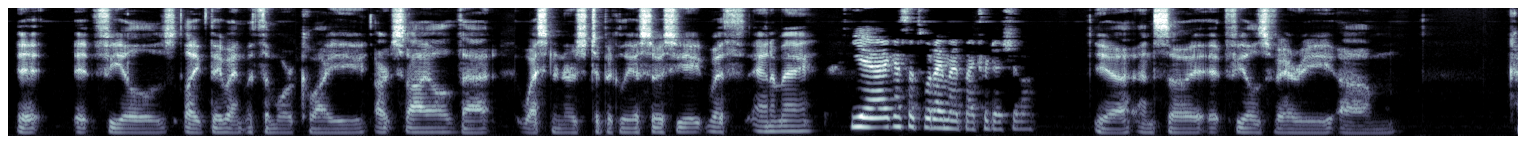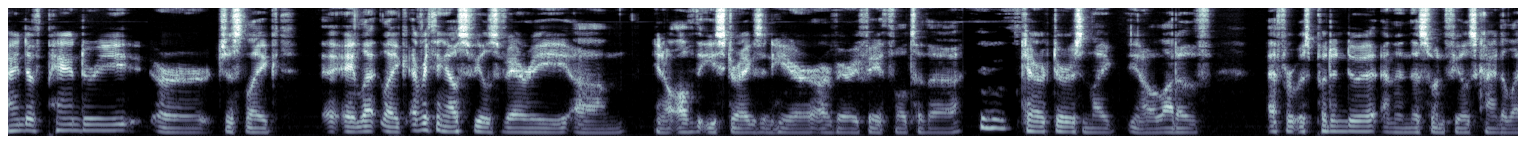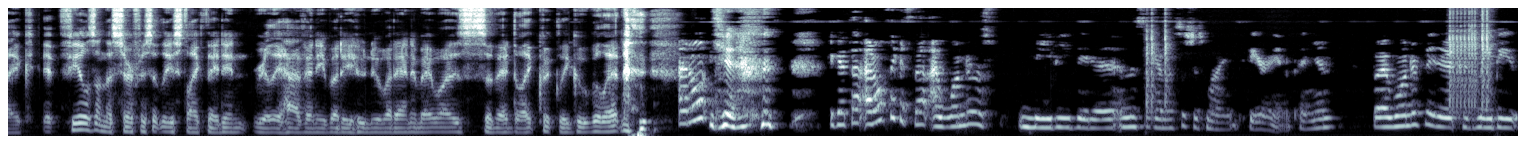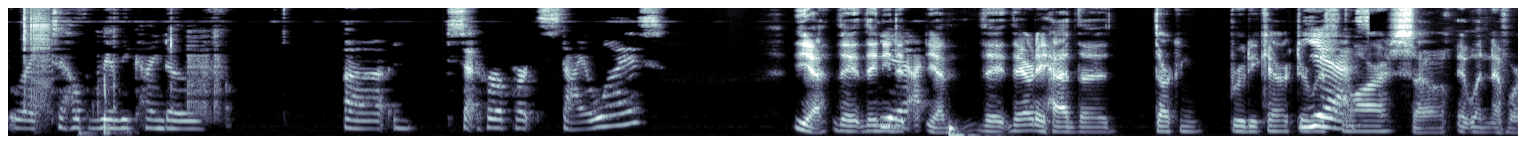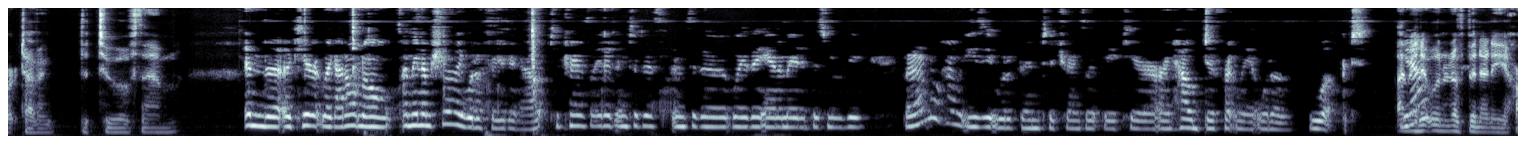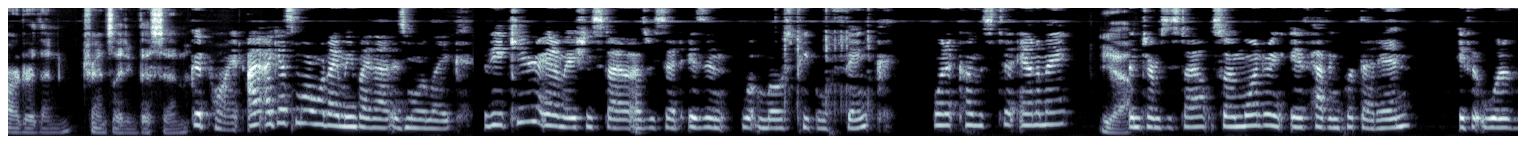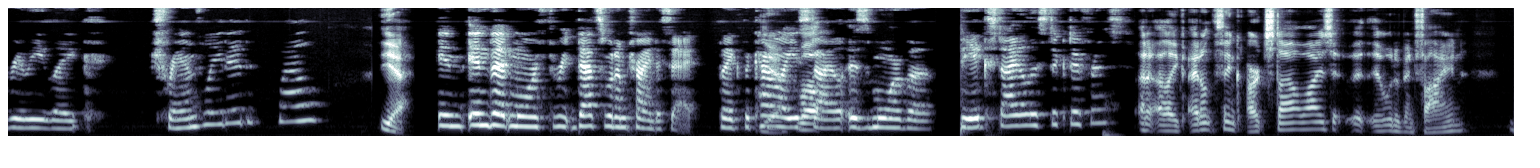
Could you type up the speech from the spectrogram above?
it it feels like they went with the more kawaii art style that westerners typically associate with anime yeah. I guess that's what I meant by traditional. Yeah and so it, it feels very um kind of pandery or just like a, a let like everything else feels very um you know all of the easter eggs in here are very faithful to the Mm-hmm. characters and like you know a lot of effort was put into it and then this one feels kind of like it feels on the surface at least like they didn't really have anybody who knew what anime was so they had to like quickly google it I don't. Yeah, I get that. I don't think that. I wonder if maybe they did and this again, this is just my theory and opinion. But I wonder if they did it because maybe like to help really kind of uh set her apart style wise. yeah they they needed Yeah, yeah they they already had the dark and broody character Yes. with noir so it wouldn't have worked having the two of them And the Akira, like I don't know. I mean, I'm sure they would have figured it out to translate it into this into the way they animated this movie. But I don't know how easy it would have been to translate the Akira, or and how differently it would have looked. i mean know? it wouldn't have been any harder than translating this in Good point. I, I guess more what I mean by that is more like the Akira animation style, as we said, isn't what most people think when it comes to anime Yeah. in terms of style. So I'm wondering if having put that in, if it would have really like translated well Yeah. in in that more three. That's what I'm trying to say. Like the kawaii well- style is more of a big stylistic difference. I, I like I don't think art style wise it, it, it would have been fine,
